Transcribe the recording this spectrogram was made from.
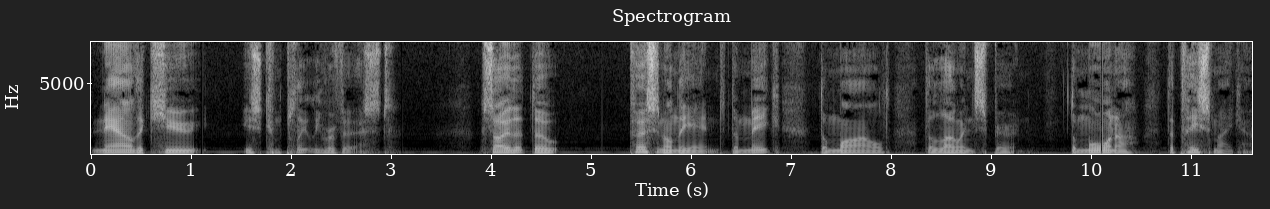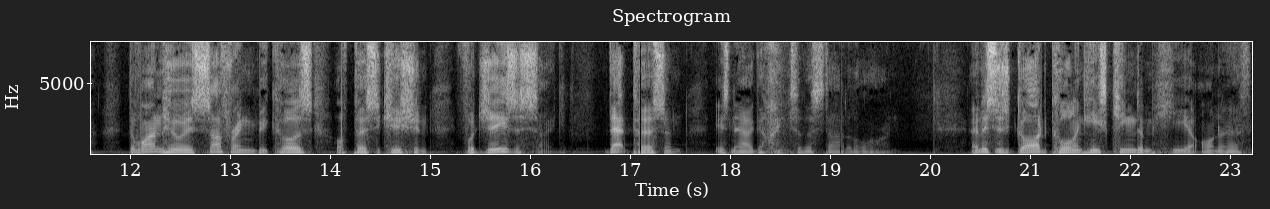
now the queue is completely reversed. So that the person on the end, the meek, the mild, the low in spirit, the mourner, the peacemaker, the one who is suffering because of persecution for Jesus' sake. That person is now going to the start of the line. And this is God calling his kingdom here on earth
